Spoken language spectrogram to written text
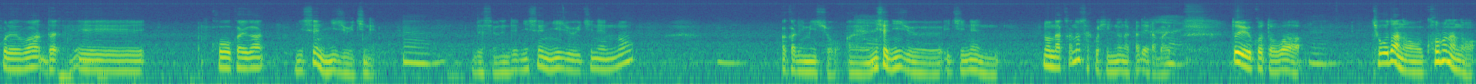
これはだ、えー公開が2021年うん。ですよね。で2021年のアカデミー賞、えーはい。2021年の中の作品の中で選ばれる、はい。ということはうん。ちょうどあのコロナの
